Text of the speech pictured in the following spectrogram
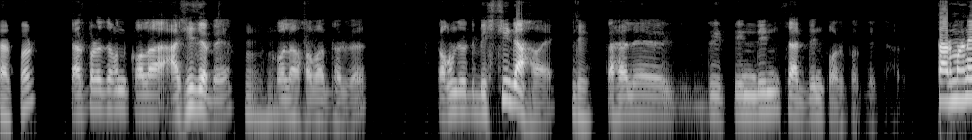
তারপর তারপরে যখন কলা আসি যাবে। কলা হবার ধরবে তখন যদি বৃষ্টি না হয় তাহলে দুই তিন দিন চার দিন পর পর দিতে হবে। তার মানে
